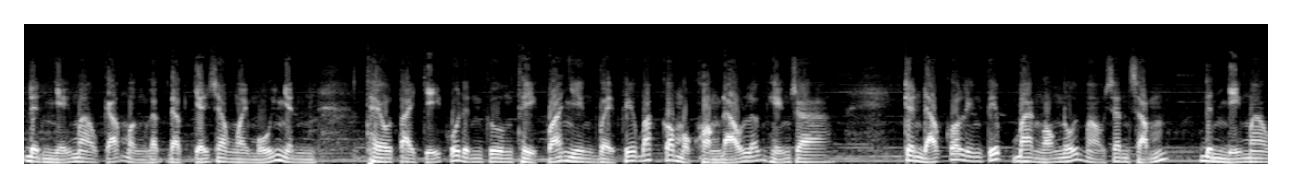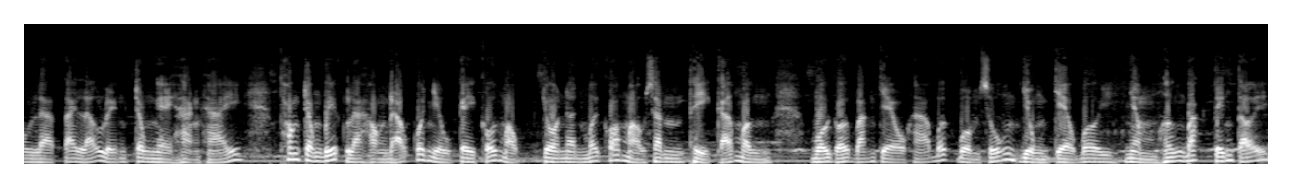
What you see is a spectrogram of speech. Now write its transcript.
Đinh nhảy mau cả mừng lật đật chạy ra ngoài mũi nhìn. Theo tay chỉ của Đinh Cương thì quả nhiên về phía bắc có một hòn đảo lớn hiện ra. Trên đảo có liên tiếp ba ngọn núi màu xanh sẫm, Đinh Nhị Mao là tay lão luyện trong nghề hàng hải, thoáng trong biết là hòn đảo có nhiều cây cối mọc, cho nên mới có màu xanh thì cả mừng, vội gọi bạn chèo hạ bớt bồm xuống dùng chèo bơi nhằm hướng bắc tiến tới.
